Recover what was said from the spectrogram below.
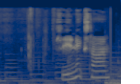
see you next time.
